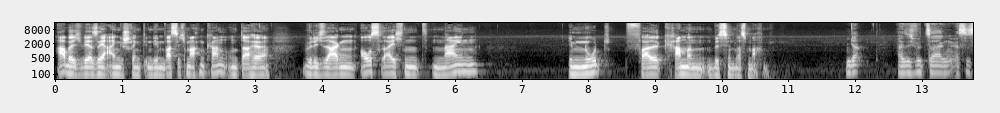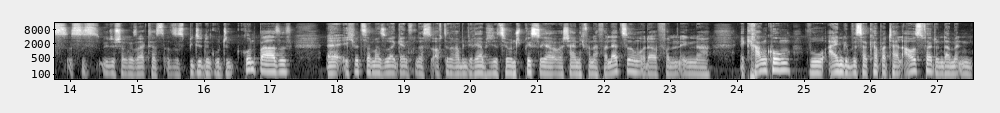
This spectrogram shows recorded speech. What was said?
aber ich wäre sehr eingeschränkt in dem, was ich machen kann. Und daher würde ich sagen, ausreichend nein. Im Notfall kann man ein bisschen was machen. Ja, also ich würde sagen, es ist, es ist, wie du schon gesagt hast, also es bietet eine gute Grundbasis. Äh, ich würde es nochmal so ergänzen, dass auf den Rehabilitation sprichst du ja wahrscheinlich von einer Verletzung oder von irgendeiner Erkrankung, wo ein gewisser Körperteil ausfällt und damit ein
